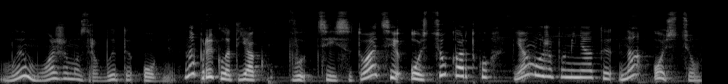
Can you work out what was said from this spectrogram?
ми можемо зробити обмін. Наприклад, як в цій ситуації, ось цю картку я можу поміняти на ось цю.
